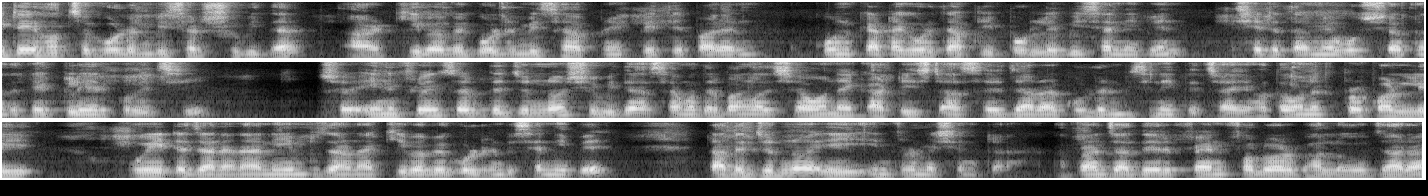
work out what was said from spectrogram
এটাই হচ্ছে গোল্ডেন ভিসার সুবিধা। আর কীভাবে গোল্ডেন ভিসা আপনি পেতে পারেন, কোন ক্যাটাগরিতে আপনি পড়লে ভিসা নেবেন, সেটা তো আমি অবশ্যই আপনাদেরকে ক্লিয়ার করেছি। সো ইনফ্লুয়েন্সারদের জন্য সুবিধা আছে। আমাদের বাংলাদেশে অনেক আর্টিস্ট আছে যারা গোল্ডেন ভিসা নিতে চায়, হয়তো অনেক প্রপারলি ওয়েটা জানে না নিয়মটা জানে না কীভাবে গোল্ডেন ভিসা নিবে। তাদের জন্য এই ইনফরমেশনটা আপনার যাদের ফ্যান ফলোয়ার ভালো, যারা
